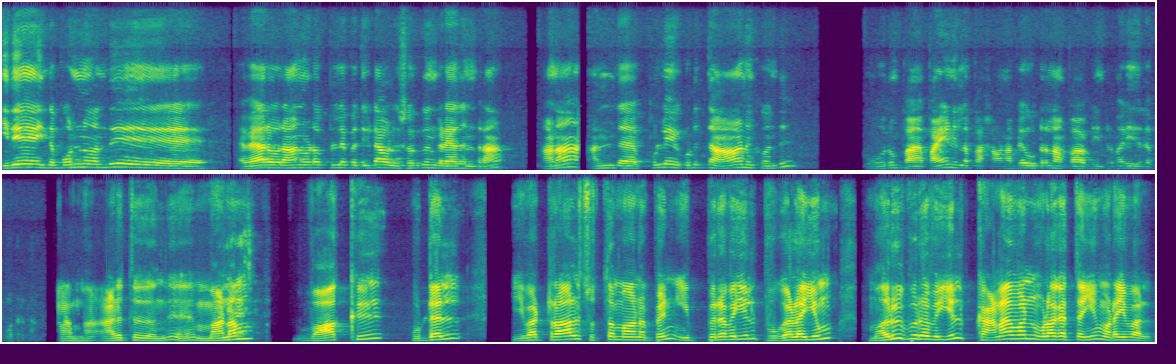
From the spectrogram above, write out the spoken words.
இதே இந்த பொண்ணு வந்து வேற ஒரு ஆணோட பிள்ளை பெற்றுக்கிட்டா அவளுக்கு சொர்க்கம் கிடையாதுன்றான். ஆனா அந்த பிள்ளைய கொடுத்த ஆணுக்கு வந்து ஒரு ப பயன் இல்லப்பா. அவனை அப்படியே விட்டுறலாம்ப்பா. அப்படின்ற மாதிரி இதுல போட்டிருக்கான். ஆமாம் அடுத்தது வந்து மனம் வாக்கு உடல் இவற்றால் சுத்தமான பெண் இப்பிறவையில் புகழையும் மறுபிறவியில் கணவன் உலகத்தையும் அடைவாள்.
